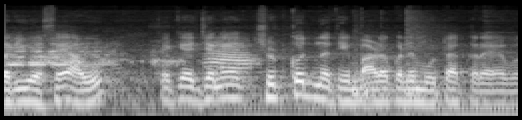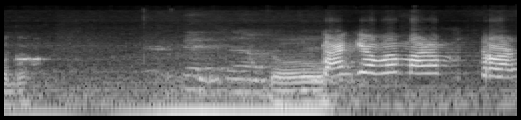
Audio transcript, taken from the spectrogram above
કર્યું હશે આવું. કે કે જેને છૂટકો જ નથી બાળકોને મોટા કરાયા વગર. તો કારણ કે હવે મારા ત્રણ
